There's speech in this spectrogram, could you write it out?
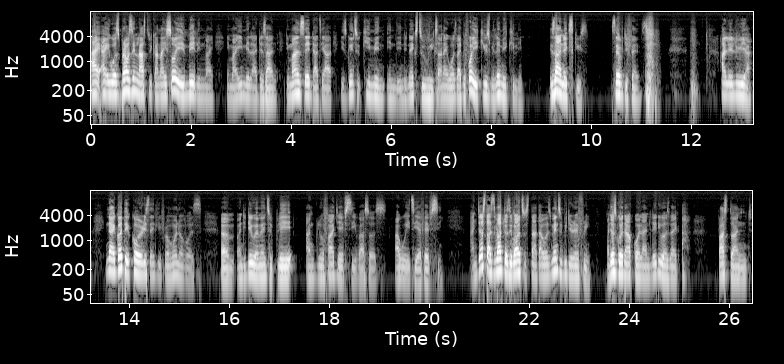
I, I was browsing last week and I saw a mail in my in my email address and the man said that yeah, he's going to kill me in, in, in the next two weeks. And I was like, before he kills me, let me kill him. Is that an excuse? Self-defense. Hallelujah. Know, I got a call recently from one of us um, on the day we were meant to play Anglophage FC versus Awo FFC. And just as the match was about to start, I was meant to be the referee. I just got that call and the lady was like, ah, pastor and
